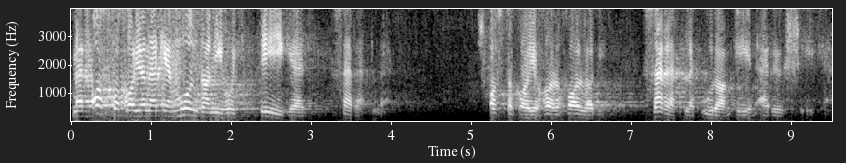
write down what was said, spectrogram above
Mert azt akarja nekem mondani, hogy téged szeretlek. És azt akarja hallani, szeretlek, Uram, én erősségem.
